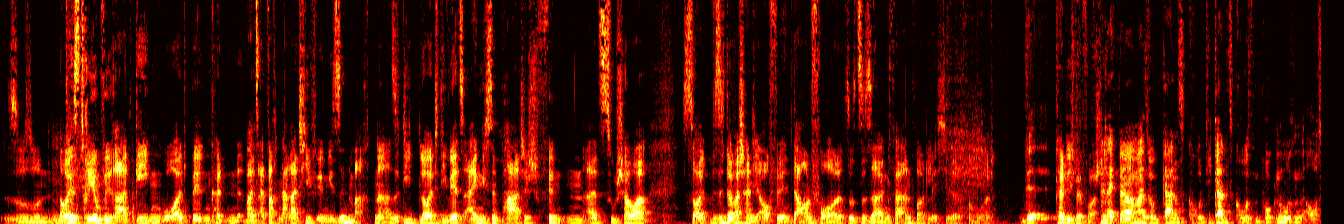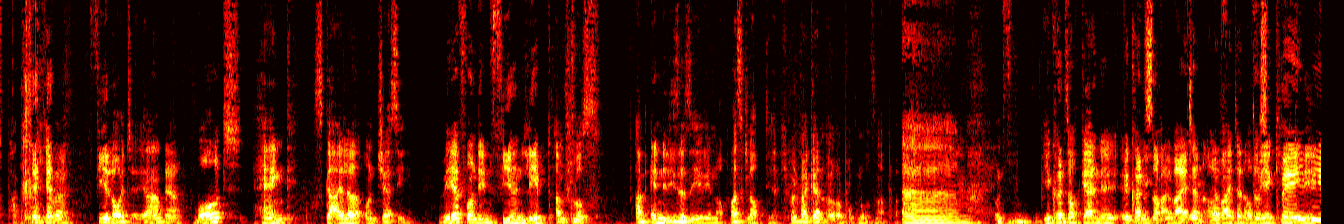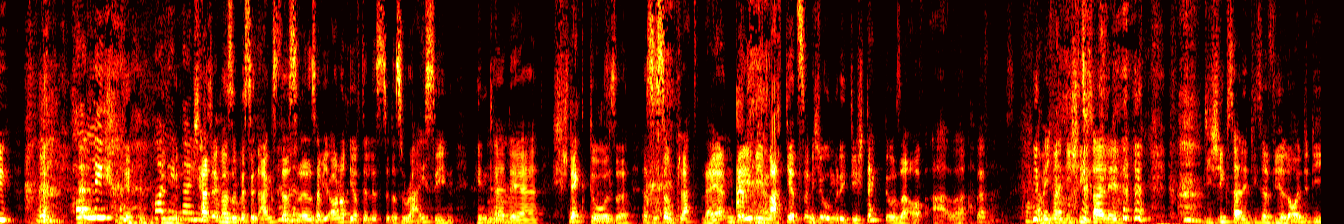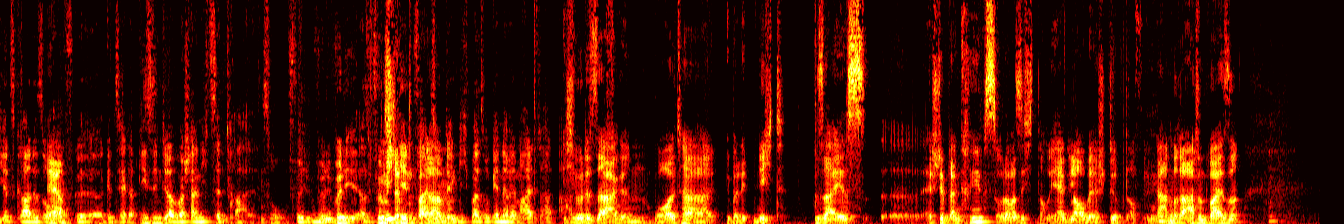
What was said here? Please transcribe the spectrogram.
so, so ein neues Triumvirat gegen Walt bilden könnten, weil es einfach narrativ irgendwie Sinn macht. Ne? Also die Leute, die wir jetzt eigentlich sympathisch finden als Zuschauer, sollten, sind da wahrscheinlich auch für den Downfall sozusagen verantwortlich äh, von Walt. Der- Könnte ich mir vorstellen. Vielleicht, wenn wir mal so ganz die ganz großen Prognosen auspacken. Ich habe vier Leute, ja? Ja. Walt, Hank, Skylar und Jesse. Wer von den vieren lebt am Schluss, am Ende dieser Serie noch? Was glaubt ihr? Ich würde mal gerne eure Prognosen abhören. Ähm, Und ihr könnt es auch gerne. wir können es noch erweitern auf, erweitern auf das Baby. Holly! Holly, nein, Ich hatte immer so ein bisschen Angst, dass, äh, das habe ich auch noch hier auf der Liste, das Ricin hinter der Steckdose. Das ist so ein Platz. Naja, ein Baby macht jetzt nicht unbedingt die Steckdose auf, aber wer weiß. Aber ich meine, die Schicksale, die Schicksale dieser vier Leute, die ich jetzt gerade so Ja. aufgezählt habe, die sind ja wahrscheinlich zentral. So, für, würde, würde, also für Das mich stimmt. jedenfalls, so Ähm, denke ich mal so generell mal halt. Ich würde sagen, Walter überlebt nicht. Sei es, äh, er stirbt an Krebs oder was ich noch eher glaube, er stirbt auf irgendeine andere Art und Weise.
